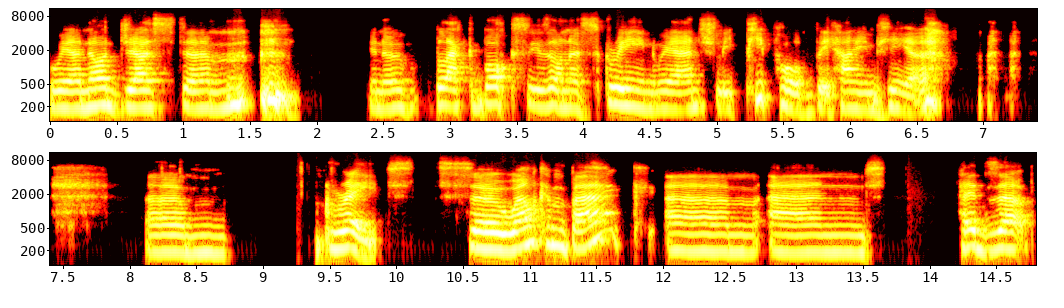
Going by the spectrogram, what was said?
we are not just um, you know black boxes on a screen. We're actually people behind here. Um, great. So welcome back um, and heads up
